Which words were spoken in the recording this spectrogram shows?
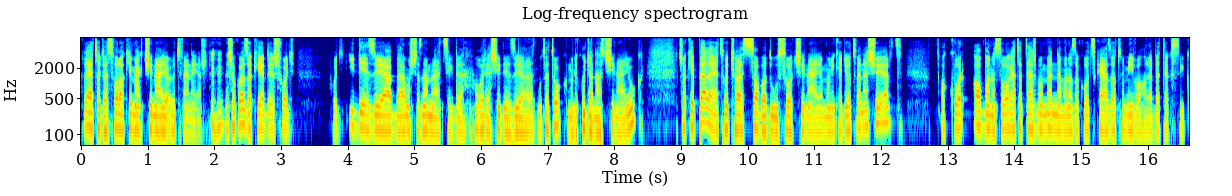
lehet, hogy azt valaki megcsinálja 50ért. Uh-huh. És akkor az a kérdés, hogy hogy idézőjelben, most ez nem látszik, de óriási idézőjelet mutatok, mondjuk ugyanazt csináljuk, csak éppen lehet, hogyha ezt szabadúszót csinálja mondjuk egy 50-esért, akkor abban a szolgáltatásban benne van az a kockázat, hogy mi van, ha lebetegszik,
